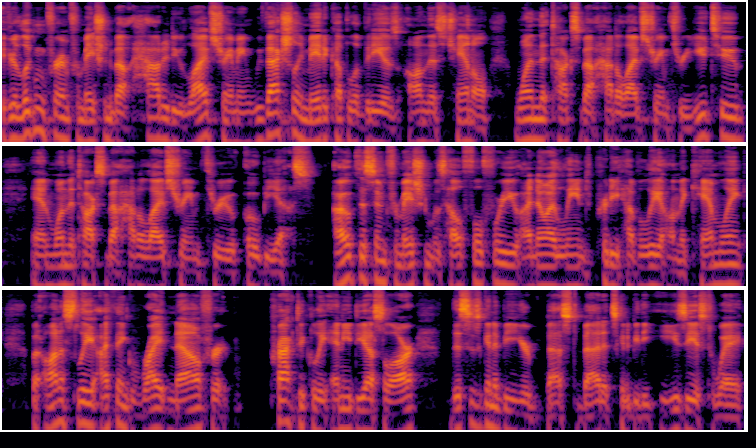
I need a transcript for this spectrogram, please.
If you're looking for information about how to do live streaming, we've actually made a couple of videos on this channel. One that talks about how to live stream through YouTube and one that talks about how to live stream through OBS. I hope this information was helpful for you. I know I leaned pretty heavily on the Camlink, but honestly, I think right now for practically any DSLR, this is going to be your best bet. It's going to be the easiest way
